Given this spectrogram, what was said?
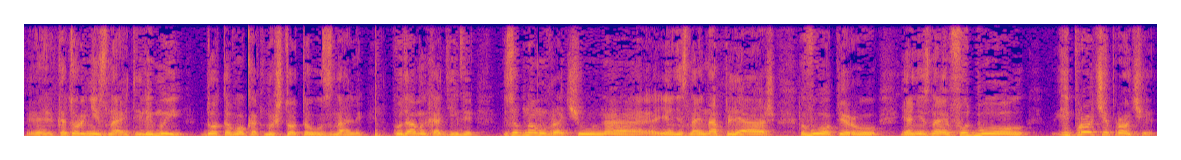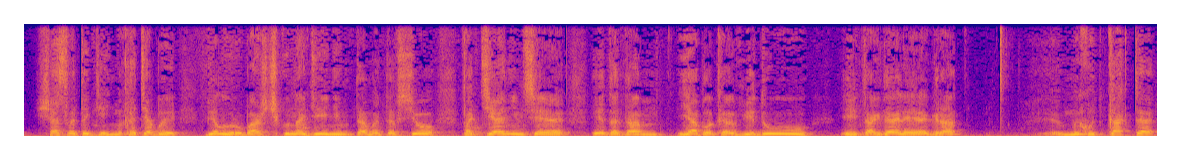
э, которые не знают, или мы до того, как мы что-то узнали, куда мы ходили? К зубному врачу, на, я не знаю, на пляж, в оперу, я не знаю, футбол, и прочее, прочее. Сейчас в этот день мы хотя бы белую рубашечку наденем, там это все, подтянемся, это там яблоко в меду и так далее. Мы хоть как-то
